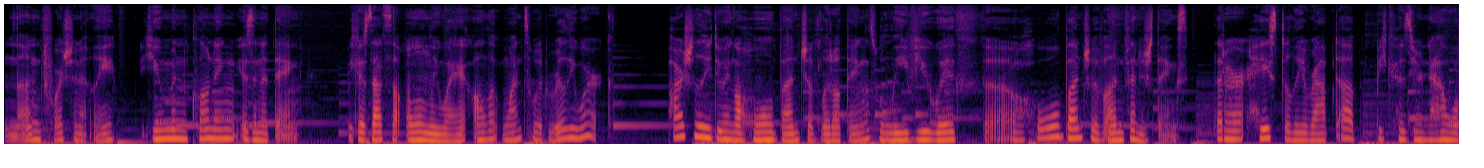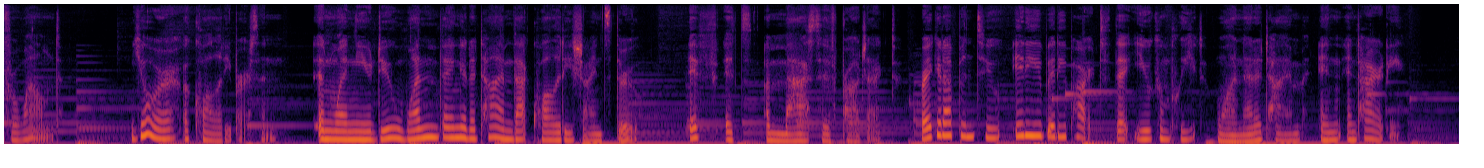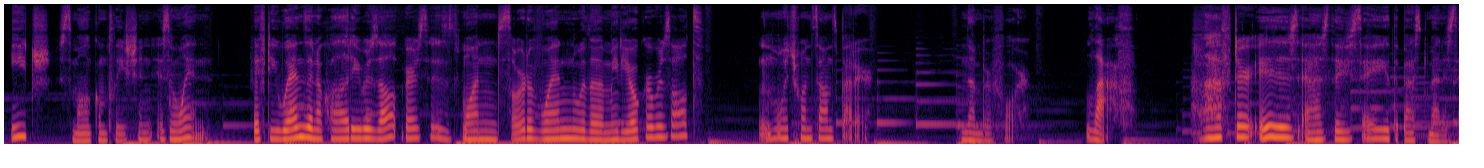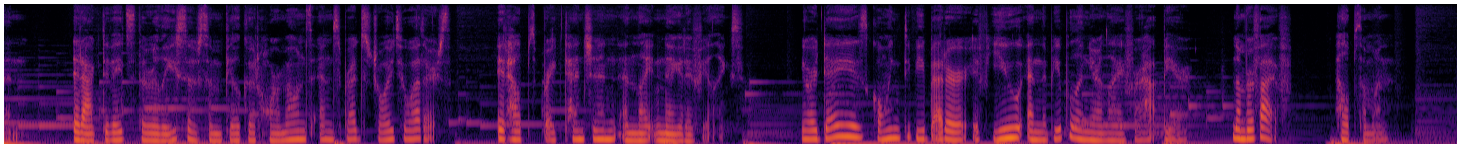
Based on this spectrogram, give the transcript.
Unfortunately, human cloning isn't a thing because that's the only way all at once would really work. Partially doing a whole bunch of little things will leave you with a whole bunch of unfinished things that are hastily wrapped up because you're now overwhelmed. You're a quality person. And when you do one thing at a time, that quality shines through. If it's a massive project, break it up into itty bitty parts that you complete one at a time in entirety. Each small completion is a win. 50 wins and a quality result versus one sort of win with a mediocre result? Which one sounds better? Number four, laugh. Laughter is, as they say, the best medicine. It activates the release of some feel-good hormones and spreads joy to others. It helps break tension and lighten negative feelings. Your day is going to be better if you and the people in your life are happier. Number five, help someone.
